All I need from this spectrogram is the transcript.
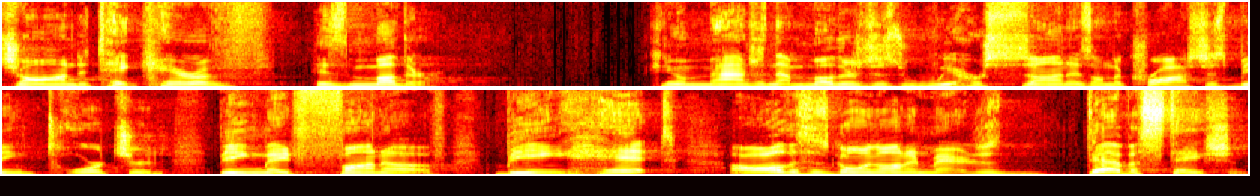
John to take care of his mother. Can you imagine that mother's just, her son is on the cross just being tortured, being made fun of, being hit. All this is going on, and marriage is devastation.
